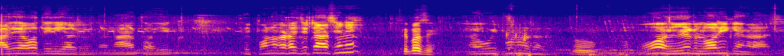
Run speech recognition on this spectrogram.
কাজে যাব দেরি আসবে না না তো এই এই পনেরো কাঠা যেটা আছে না সে পাশে? হ্যাঁ, ওই পনেরো টাকা ও। এক লরি ক্যাংরা আছে।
